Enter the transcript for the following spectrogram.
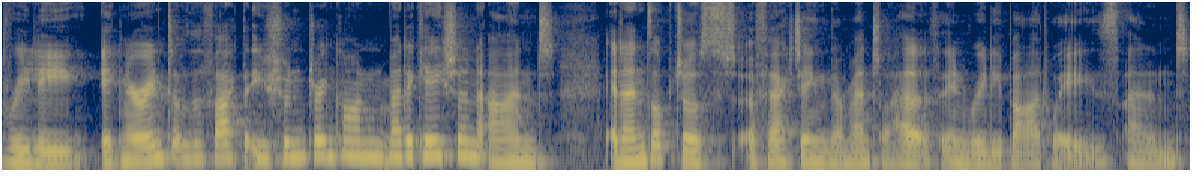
really ignorant of the fact that you shouldn't drink on medication and it ends up just affecting their mental health in really bad ways and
